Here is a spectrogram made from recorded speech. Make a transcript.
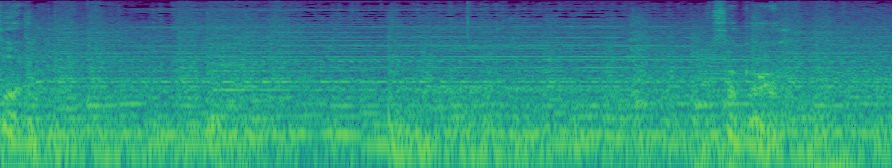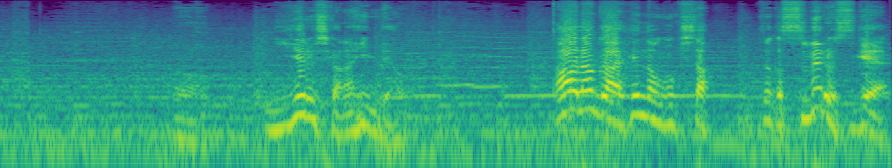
痛えまさかうん逃げるしかないんだよあーなんか変な動きしたなんか滑るすげえ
